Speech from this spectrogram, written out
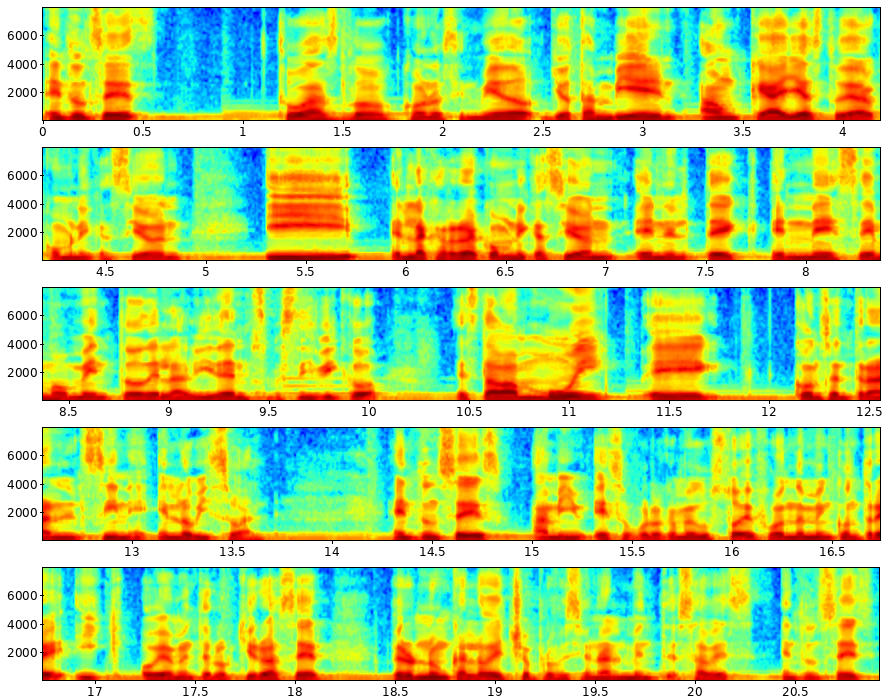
Entonces, tú hazlo con o sin miedo. Yo también, aunque haya estudiado comunicación y en la carrera de comunicación en el TEC, en ese momento de la vida en específico, estaba muy eh, concentrada en el cine, en lo visual. Entonces, a mí eso fue lo que me gustó y fue donde me encontré y obviamente lo quiero hacer, pero nunca lo he hecho profesionalmente, ¿sabes? Entonces,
